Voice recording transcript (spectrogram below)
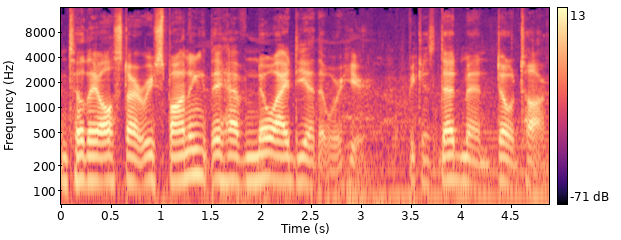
Until they all start respawning, they have no idea that we're here. Because dead men don't talk.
